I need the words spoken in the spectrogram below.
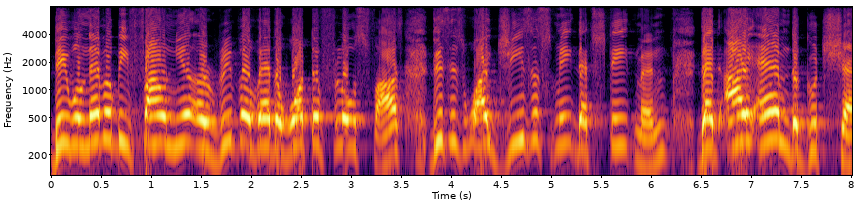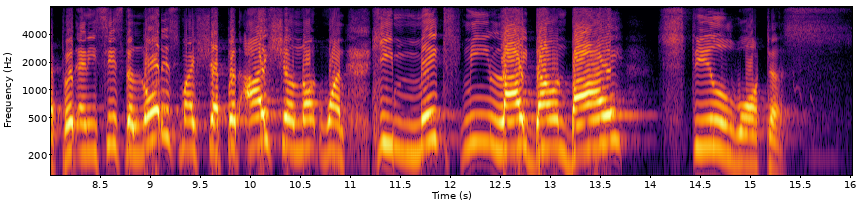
They will never be found near a river where the water flows fast. This is why Jesus made that statement that I am the good shepherd. And he says, The Lord is my shepherd, I shall not want. He makes me lie down by still waters.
